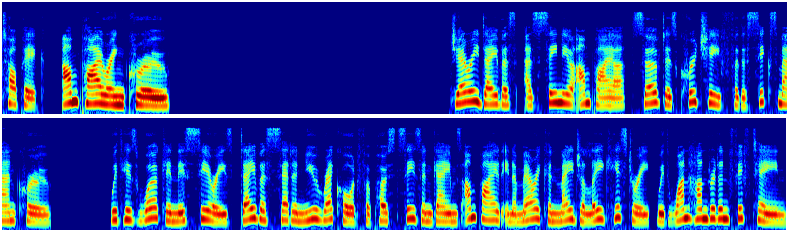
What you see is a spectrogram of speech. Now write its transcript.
Topic: Umpiring crew. Gerry Davis, as senior umpire, served as crew chief for the six-man crew. With his work in this series, Davis set a new record for postseason games umpired in American Major League history, with 115.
